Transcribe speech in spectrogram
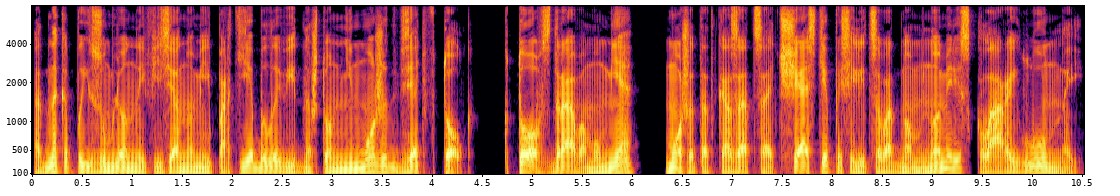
Однако по изумленной физиономии портье было видно, что он не может взять в толк. Кто в здравом уме может отказаться от счастья поселиться в одном номере с Кларой Лунной?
